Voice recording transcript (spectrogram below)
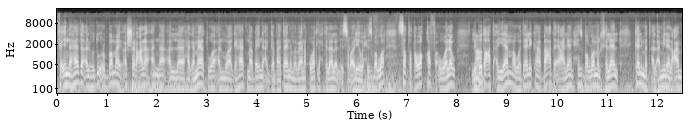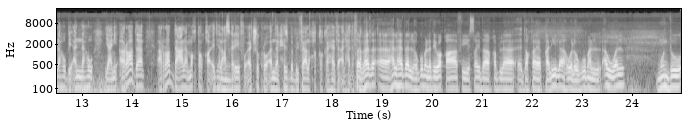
فإن هذا الهدوء ربما يؤشر على أن الهجمات والمواجهات ما بين الجبهتين ما بين قوات الاحتلال الإسرائيلية وحزب الله ستتوقف ولو لبضعة أيام وذلك بعد إعلان حزب الله من خلال كلمة الأمين العام له بأنه يعني أراد الرد على مقتل قائده العسكري فؤاد شكر وأن الحزب بالفعل حقق هذا الهدف. طيب هذا هل هذا الهجوم الذي وقع في صيدا قبل دقائق قليلة هو الهجوم الأول منذ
